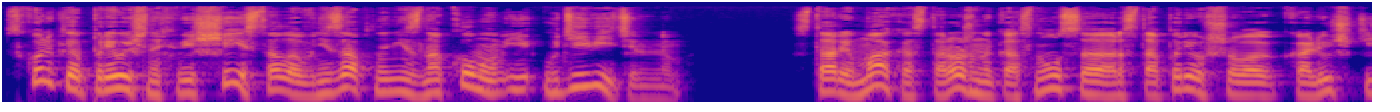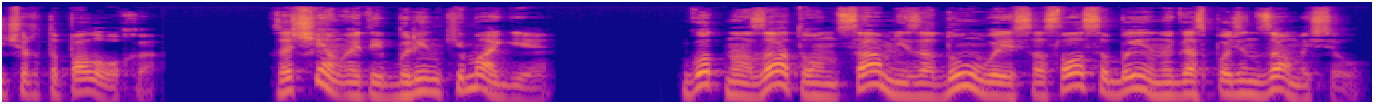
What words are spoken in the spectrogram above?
Сколько привычных вещей стало внезапно незнакомым и удивительным. Старый маг осторожно коснулся растопырившего колючки чертополоха. Зачем этой блинке магия? Год назад он сам, не задумываясь, сослался бы на господин замысел.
